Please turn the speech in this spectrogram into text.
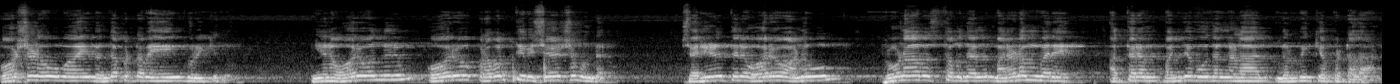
പോഷണവുമായി ബന്ധപ്പെട്ടവയെയും കുറിക്കുന്നു. ഇങ്ങനെ ഓരോന്നിനും ഓരോ പ്രവൃത്തി വിശേഷമുണ്ട്. ശരീരത്തിലെ ഓരോ അണുവും ഭ്രൂണാവസ്ഥ മുതൽ മരണം വരെ അത്തരം പഞ്ചഭൂതങ്ങളാൽ നിർമ്മിക്കപ്പെട്ടതാണ്.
